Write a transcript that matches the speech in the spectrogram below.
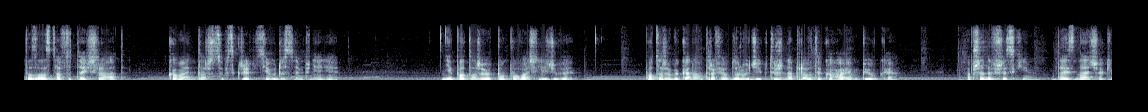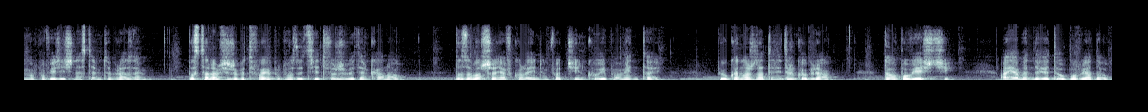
to zostaw tutaj ślad, komentarz, subskrypcję, udostępnienie. Nie po to, żeby pompować liczby, po to, żeby kanał trafiał do ludzi, którzy naprawdę kochają piłkę. A przede wszystkim daj znać, o kim opowiedzieć następnym razem. Postaram się, żeby Twoje propozycje tworzyły ten kanał. Do zobaczenia w kolejnym odcinku i pamiętaj, piłka nożna to nie tylko gra, to opowieści, a ja będę je tu opowiadał.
